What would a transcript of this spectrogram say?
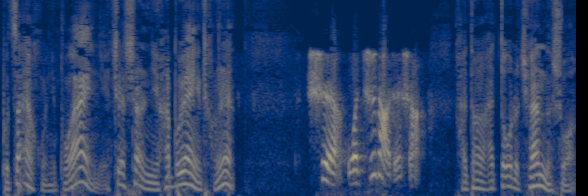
不在乎你，不爱你，这事儿你还不愿意承认，是我知道这事儿，还兜还兜着圈子说，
